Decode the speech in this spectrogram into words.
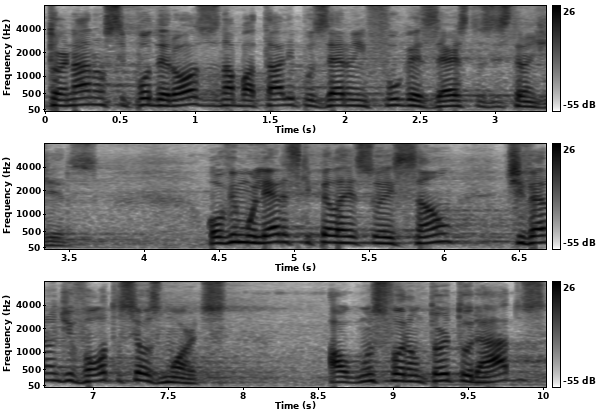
tornaram-se poderosos na batalha e puseram em fuga exércitos estrangeiros. Houve mulheres que, pela ressurreição, tiveram de volta os seus mortos Alguns foram torturados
